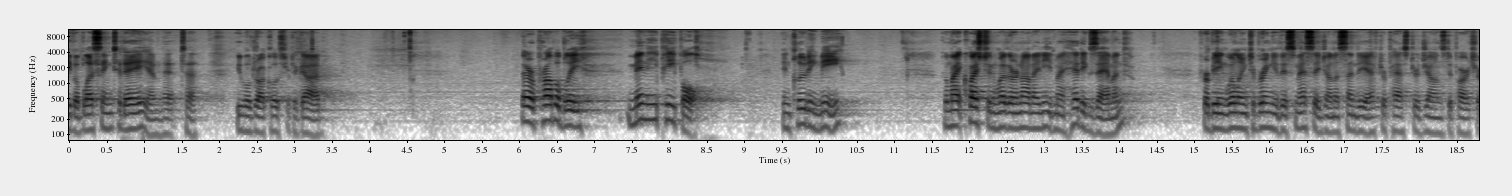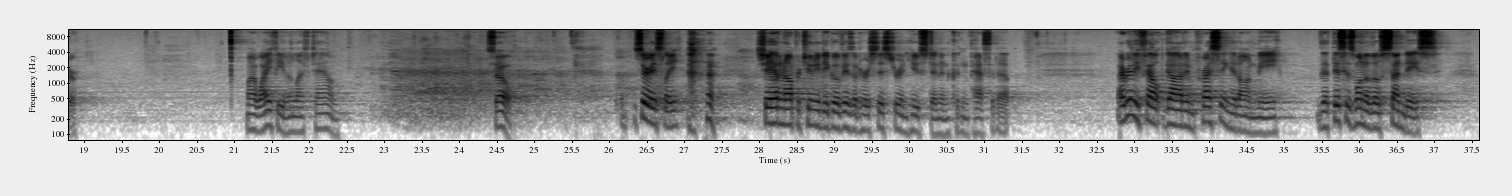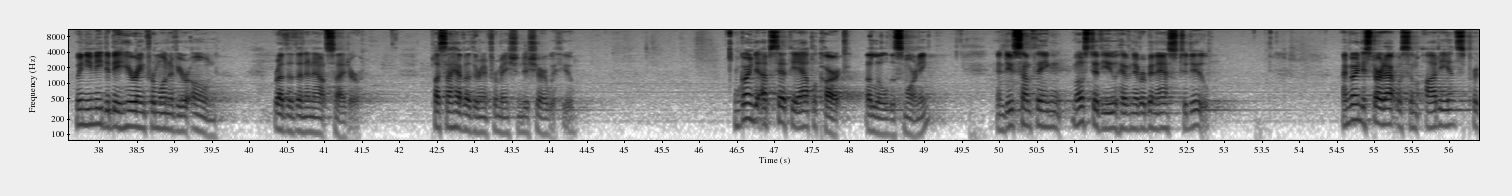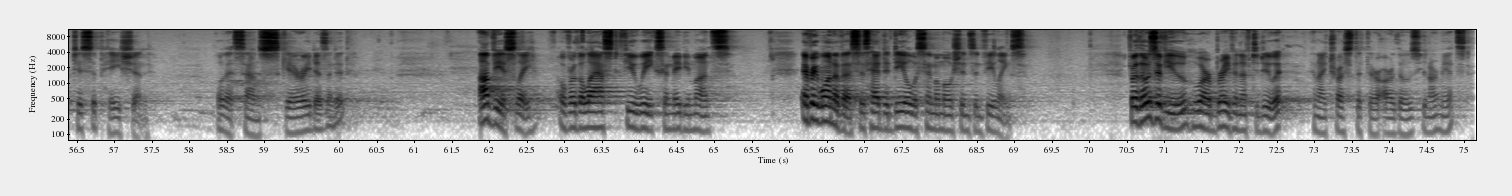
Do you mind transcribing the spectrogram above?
receive a blessing today and that uh, you will draw closer to God. There are probably many people, including me, who might question whether or not I need my head examined for being willing to bring you this message on a Sunday after Pastor John's departure. My wife even left town. so, seriously, She had an opportunity to go visit her sister in Houston and couldn't pass it up. I really felt God impressing it on me that this is one of those Sundays when you need to be hearing from one of your own rather than an outsider. Plus, I have other information to share with you. I'm going to upset the apple cart a little this morning and do something most of you have never been asked to do. I'm going to start out with some audience participation. Oh, that sounds scary, doesn't it? Obviously, over the last few weeks and maybe months, every one of us has had to deal with some emotions and feelings. For those of you who are brave enough to do it, and I trust that there are those in our midst,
